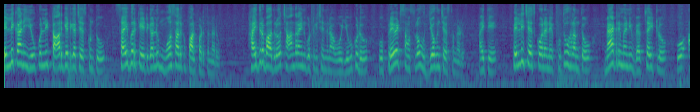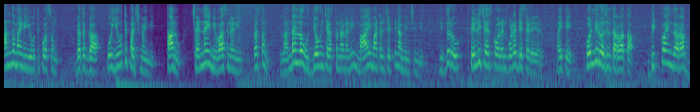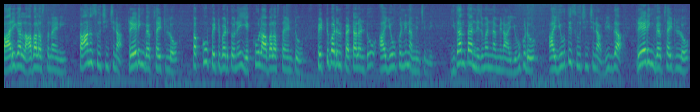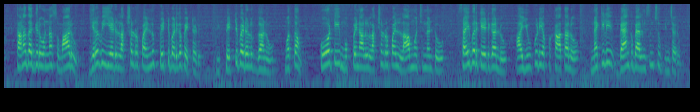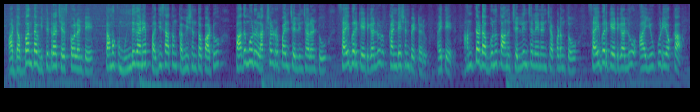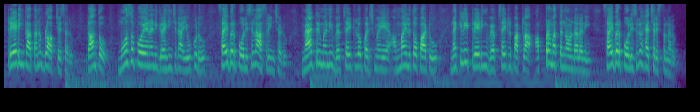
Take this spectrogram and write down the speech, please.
పెళ్ళి కాని యువకుల్ని టార్గెట్గా చేసుకుంటూ సైబర్ కేటగాళ్ళు మోసాలకు పాల్పడుతున్నారు. హైదరాబాద్లో చాంద్రాయన్ గుట్టుకు చెందిన ఓ యువకుడు ఓ ప్రైవేట్ సంస్థలో ఉద్యోగం చేస్తున్నాడు. అయితే పెళ్ళి చేసుకోవాలనే కుతూహలంతో మ్యాట్రిమనీ వెబ్సైట్లో ఓ అందమైన యువతి కోసం వెతగ్గా ఓ యువతి పరిచయమైంది. తాను చెన్నై నివాసినని ప్రస్తుతం లండన్లో ఉద్యోగం చేస్తున్నానని మాయ మాటలు చెప్పి నమ్మించింది. ఇద్దరు పెళ్ళి చేసుకోవాలని కూడా డిసైడ్ అయ్యారు. అయితే కొన్ని రోజుల తర్వాత బిట్కాయిన్ ద్వారా భారీగా లాభాలు వస్తున్నాయని తాను సూచించిన ట్రేడింగ్ వెబ్సైట్లో తక్కువ పెట్టుబడితోనే ఎక్కువ లాభాలు వస్తాయంటూ పెట్టుబడులు పెట్టాలంటూ ఆ యువకుడిని నమ్మించింది. ఇదంతా నిజమని నమ్మిన ఆ యువకుడు ఆ యువతి సూచించిన వివిధ ట్రేడింగ్ వెబ్సైట్లలో తన దగ్గర ఉన్న సుమారు ఇరవై ఏడు లక్షల రూపాయలను పెట్టుబడిగా పెట్టాడు. ఈ పెట్టుబడులకు గాను మొత్తం కోటి ముప్పై నాలుగు లక్షల రూపాయలు లాభం వచ్చిందంటూ సైబర్ కేటగాళ్ళు ఆ యువకుడి యొక్క ఖాతాలో నకిలీ బ్యాంక్ బ్యాలెన్స్ను చూపించారు. ఆ డబ్బంతా విత్డ్రా చేసుకోవాలంటే తమకు ముందుగానే పది శాతం కమిషన్తో పాటు పదమూడు లక్షల రూపాయలు చెల్లించాలంటూ సైబర్ కేటగాళ్ళు కండిషన్ పెట్టారు. అయితే అంత డబ్బును తాను చెల్లించలేనని చెప్పడంతో సైబర్ కేటగాళ్ళు ఆ యువకుడి యొక్క ట్రేడింగ్ ఖాతాను బ్లాక్ చేశారు. దాంతో మోసపోయానని గ్రహించిన ఆ యువకుడు సైబర్ పోలీసులను ఆశ్రయించాడు. మ్యాట్రిమనీ వెబ్సైట్లో పరిచయమయ్యే అమ్మాయిలతో పాటు నకిలీ ట్రేడింగ్ వెబ్సైట్ల పట్ల అప్రమత్తంగా ఉండాలని సైబర్ పోలీసులు హెచ్చరిస్తున్నారు.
